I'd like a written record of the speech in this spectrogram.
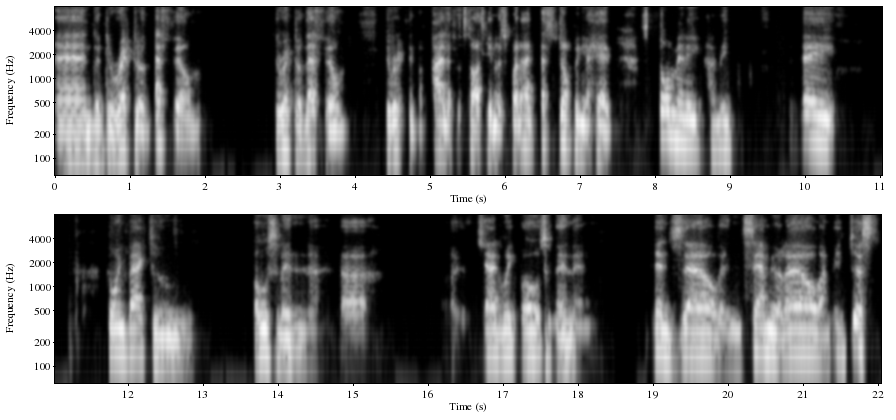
And the director of that film, director of that film, directed the pilot for Starsky and but I, that's jumping ahead. So many, I mean, today, going back to Boseman, uh, Chadwick Boseman, and Denzel, and Samuel L. I mean, just,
